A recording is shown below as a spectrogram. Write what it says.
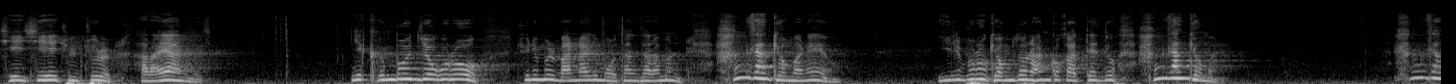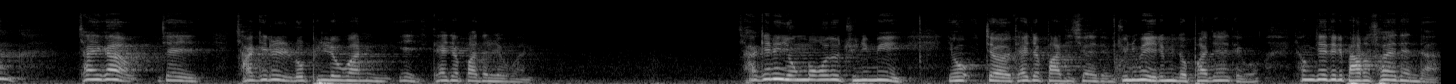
제시해 줄줄 알아야 하는 거죠. 이 근본적으로 주님을 만나지 못한 사람은 항상 교만해요. 일부러 겸손한 것 같아도 항상 교만해. 항상 자기가 이제 자기를 높이려고 하는, 대접받으려고 하는. 자기는 욕먹어도 주님이 요, 저, 대접 받으셔야 되고, 주님의 이름이 높아져야 되고, 형제들이 바로 서야 된다.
